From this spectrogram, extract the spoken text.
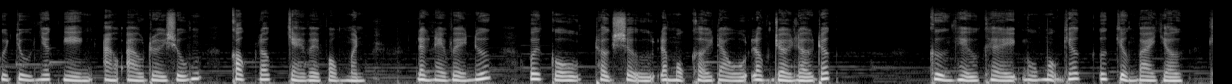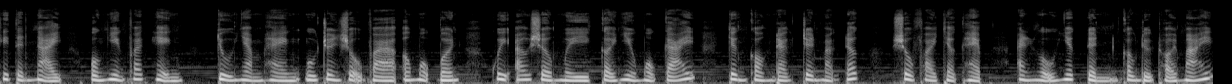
của chu nhất nghiện ào ào rơi xuống, khóc lóc chạy về phòng mình. Lần này về nước, với cô thật sự là một khởi đầu lòng trời lỡ đất. Cường hiệu khệ ngủ một giấc ước chừng 3 giờ, khi tỉnh lại, bỗng nhiên phát hiện Chu nhầm hàng ngủ trên sofa ở một bên, quy áo sơ mi cởi nhiều một cái, chân còn đặt trên mặt đất, sofa chật hẹp, anh ngủ nhất định không được thoải mái.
